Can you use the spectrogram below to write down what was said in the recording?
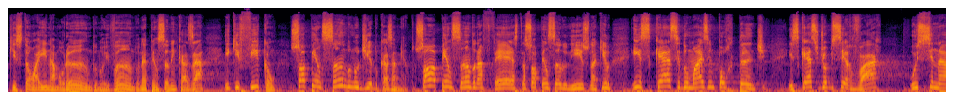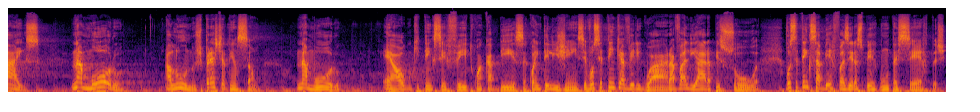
que estão aí namorando, noivando, né, pensando em casar e que ficam só pensando no dia do casamento, só pensando na festa, só pensando nisso, naquilo e esquece do mais importante, esquece de observar os sinais. Namoro, alunos, preste atenção. Namoro é algo que tem que ser feito com a cabeça, com a inteligência. Você tem que averiguar, avaliar a pessoa. Você tem que saber fazer as perguntas certas.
